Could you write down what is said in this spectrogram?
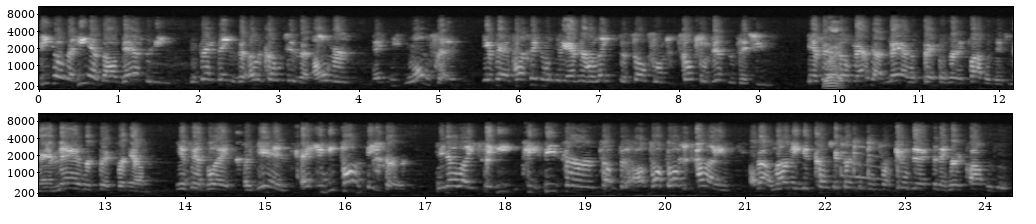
he goes that he has the audacity to say things that other coaches and owners and he won't say. You know, what I'm saying? particularly as it relates to social social justice issues. You know, what I'm saying? Right. so man, I got mad respect for Gregg Popovich, man. Mad respect for him. You know, what I'm saying? but again, and, and he taught Steve Kerr. You know, like he, he Steve Kerr talked uh, talked all the time about learning his coaching principles from Phil Jackson and Gregg Popovich.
